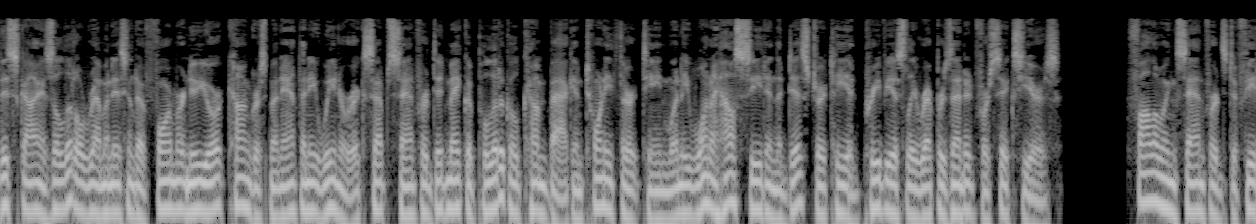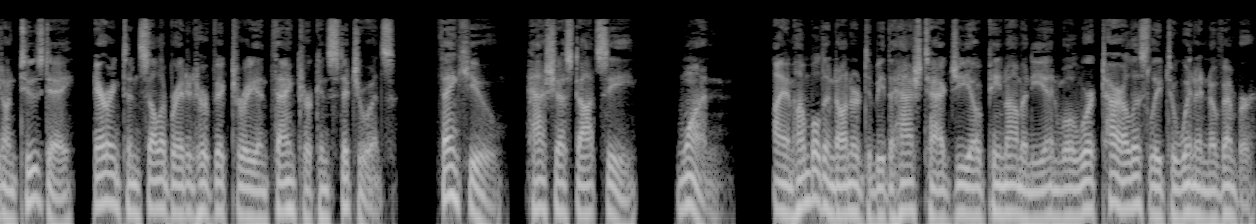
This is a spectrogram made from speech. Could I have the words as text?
This guy is a little reminiscent of former New York Congressman Anthony Weiner except Sanford did make a political comeback in 2013 when he won a House seat in the district he had previously represented for six years. Following Sanford's defeat on Tuesday, Arrington celebrated her victory and thanked her constituents. Thank you, hash s.c. 1. I am humbled and honored to be the hashtag GOP nominee and will work tirelessly to win in November.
